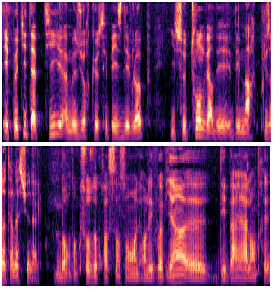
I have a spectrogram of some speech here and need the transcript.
Et petit à petit, à mesure que ces pays se développent, ils se tournent vers des, marques plus internationales. Bon, donc source de croissance, on, les voit bien. Euh, des barrières à l'entrée,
